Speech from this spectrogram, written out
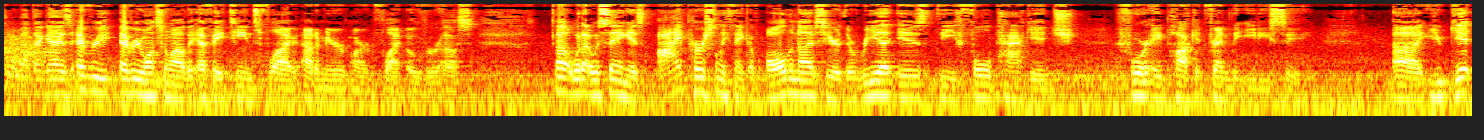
Sorry about that, guys. Every every once in a while, the F-18s fly out of Miramar and fly over us. Uh, what I was saying is, I personally think of all the knives here, the Ria is the full package for a pocket-friendly EDC. Uh, you get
